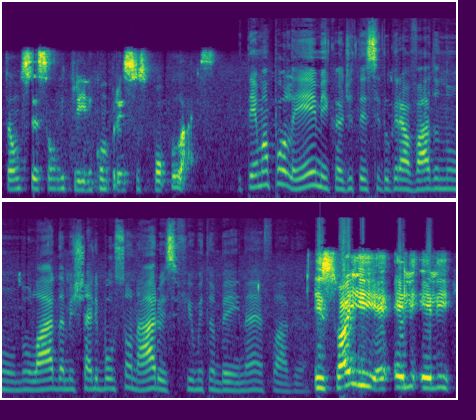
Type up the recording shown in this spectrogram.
então Sessão Vitrine com preços populares. E tem uma polêmica de ter sido gravado no, no lar da Michelle Bolsonaro, esse filme também, né, Flávia? Isso aí, ele, ele,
